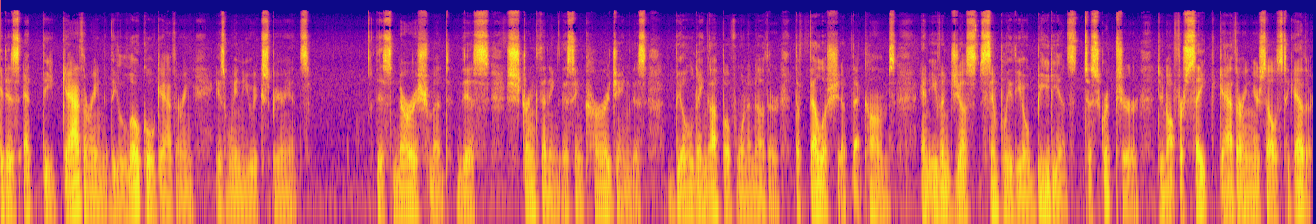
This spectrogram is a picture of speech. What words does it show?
it is at the gathering, the local gathering, is when you experience this nourishment, this strengthening, this encouraging, this building up of one another, the fellowship that comes, and even just simply the obedience to Scripture. Do not forsake gathering yourselves together.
